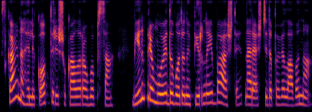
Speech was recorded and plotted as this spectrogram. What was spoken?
Скай на гелікоптері шукала робопса. Він прямує до водонапірної башти, нарешті доповіла вона.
